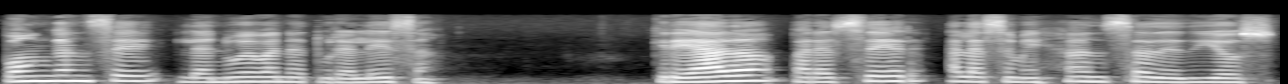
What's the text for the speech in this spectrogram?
Pónganse la nueva naturaleza, creada para ser a la semejanza de Dios,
